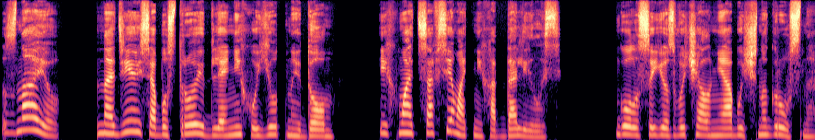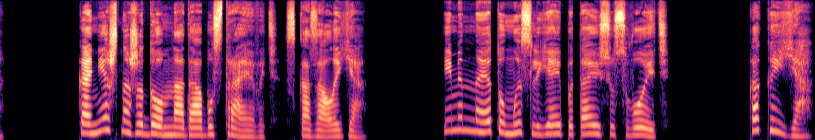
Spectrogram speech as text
«Знаю. Надеюсь обустроить для них уютный дом. Их мать совсем от них отдалилась». Голос ее звучал необычно грустно. «Конечно же, дом надо обустраивать», — сказала я. Именно эту мысль я и пытаюсь усвоить. Как и я.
